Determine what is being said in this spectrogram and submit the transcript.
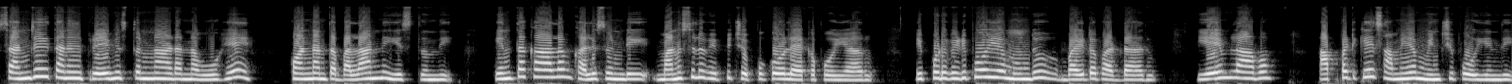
సంజయ్ తనని ప్రేమిస్తున్నాడన్న ఊహే కొండంత బలాన్ని ఇస్తుంది. ఇంతకాలం కలిసుండి మనసులు విప్పి చెప్పుకోలేకపోయారు. ఇప్పుడు విడిపోయే ముందు బయటపడ్డారు. ఏం లాభం? అప్పటికే సమయం మించిపోయింది.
